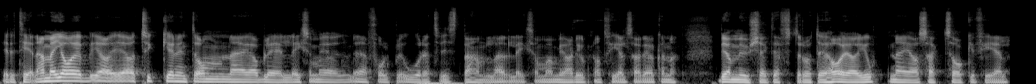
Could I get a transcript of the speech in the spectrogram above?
irriterad. Nej, men jag, jag, jag tycker inte om när jag blir liksom, jag, när folk blir orättvist behandlade. Liksom. Om jag hade gjort något fel så hade jag kunnat be om ursäkt efteråt. Det har jag gjort när jag har sagt saker fel.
